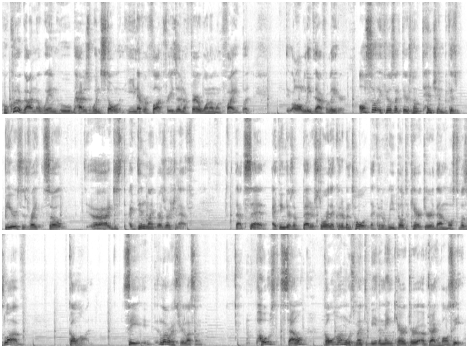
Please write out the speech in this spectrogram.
who could have gotten a win, who had his win stolen. He never fought Frieza in a fair one on one fight, but I'll leave that for later. Also, it feels like there's no tension because Beerus is right, so uh, I just I didn't like Resurrection F. That said, I think there's a better story that could have been told that could have rebuilt a character that most of us love Gohan. See, little history lesson. Post Cell, Gohan was meant to be the main character of Dragon Ball Z.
